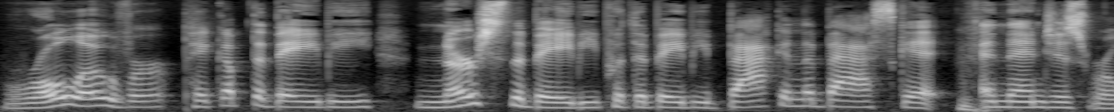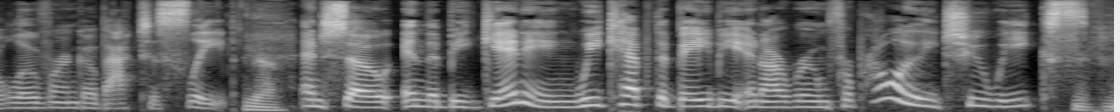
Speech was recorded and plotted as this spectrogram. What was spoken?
roll over, pick up the baby, nurse the baby, put the baby back in the basket mm-hmm. and then just roll over and go back to sleep. Yeah. And so in the beginning, we kept the baby in our room for probably 2 weeks mm-hmm.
